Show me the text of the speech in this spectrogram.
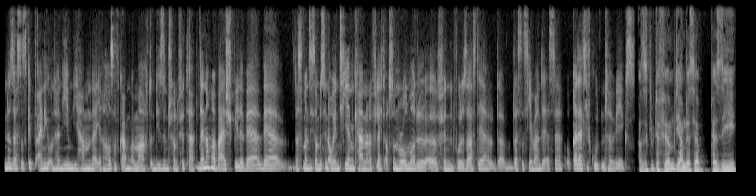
Du sagst, es gibt einige Unternehmen, die haben da ihre Hausaufgaben gemacht und die sind schon fitter. Nenn noch mal Beispiele, wer, wer, dass man sich so ein bisschen orientieren kann oder vielleicht auch so ein Role Model äh, findet, wo du sagst, der, der, das ist jemand, der ist da relativ gut unterwegs. Also es gibt ja Firmen, die haben das ja per se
